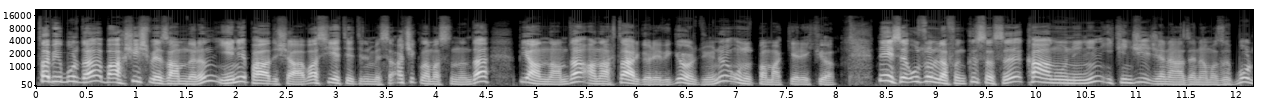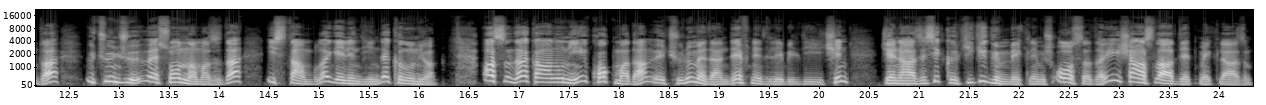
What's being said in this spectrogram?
Tabi burada bahşiş ve zamların yeni padişaha vasiyet edilmesi açıklamasının da bir anlamda anahtar görevi gördüğünü unutmamak gerekiyor. Neyse uzun lafın kısası Kanuni'nin ikinci cenaze namazı burada, üçüncü ve son namazı da İstanbul'a gelindiğinde kılınıyor. Aslında Kanuni kokmadan ve çürümeden defnedilebildiği için cenazesi 42 gün beklemiş olsa dahi şanslı adetmek lazım.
